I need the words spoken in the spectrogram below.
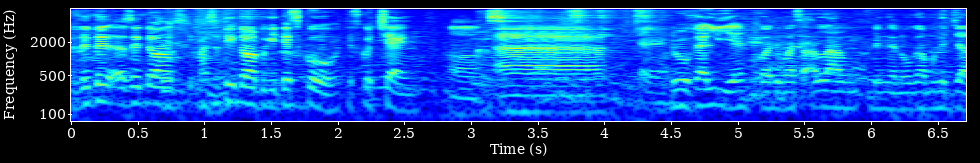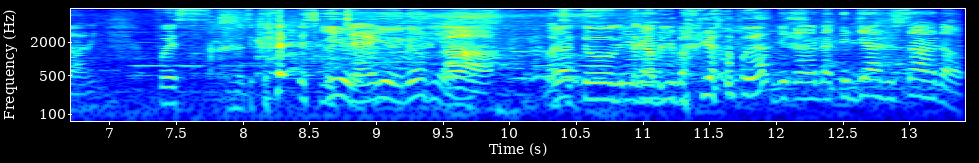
Masa tu masa tu orang- masa tu kita orang pergi Tesco, Tesco Cheng. Oh. Uh, dua kali eh kau ada masalah dengan orang mengejar ni. First masa kat Tesco Ya, Cheng. ya tu. Ah, Masa tu Dia tengah dah- beli barang apa ah? Dia kalau dah kejar susah tau.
